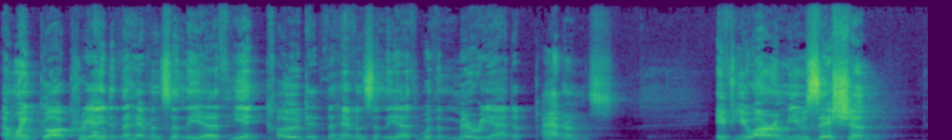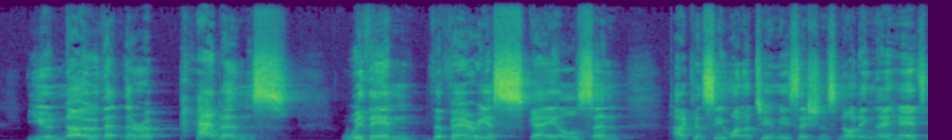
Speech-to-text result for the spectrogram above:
And when God created the heavens and the earth, He encoded the heavens and the earth with a myriad of patterns. If you are a musician, you know that there are patterns within the various scales, and I can see one or two musicians nodding their heads.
